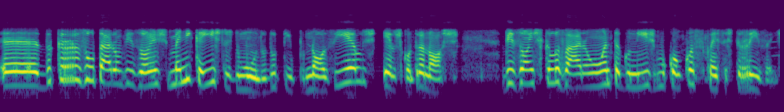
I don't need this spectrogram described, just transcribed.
eh, de que resultaram visões manicaístas do mundo, do tipo nós e eles, eles contra nós. Visões que levaram a um antagonismo com consequências terríveis.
